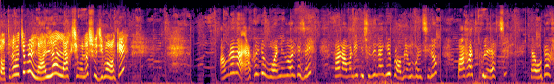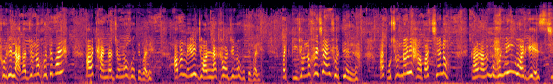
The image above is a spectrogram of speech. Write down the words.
যতটা হচ্ছে পুরো লাল লাল লাগছে বলো সুজিমাকে আমরা না এখন একটু মর্নিং ওয়ার্কে যাই কারণ আমাদের কিছুদিন আগে প্রবলেম হয়েছিল। পা হাত ফুলে যাচ্ছে। তা ওটা শরীর লাগার জন্য হতে পারে, আবার ঠান্ডার জন্য হতে পারে। আবার মেবি জল না খাওয়ার জন্য হতে পারে। বাট কী জন্য হয়েছে আমি সত্যি জানি না। আর প্রচণ্ড আমি হাঁপাচ্ছি জানো? কারণ আমি মর্নিং ওয়ার্কে এসেছি।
